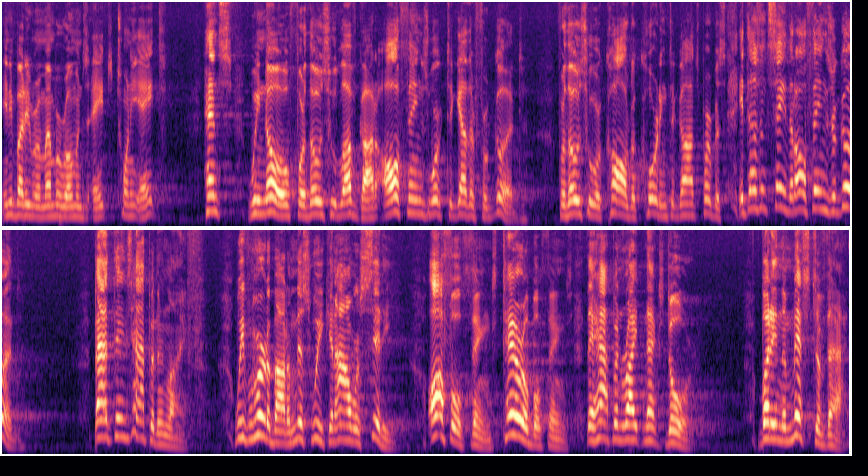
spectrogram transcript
Anybody remember Romans 8 28? Hence, we know for those who love God, all things work together for good, for those who are called according to God's purpose. It doesn't say that all things are good. Bad things happen in life. We've heard about them this week in our city. Awful things, terrible things. They happen right next door. But in the midst of that,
